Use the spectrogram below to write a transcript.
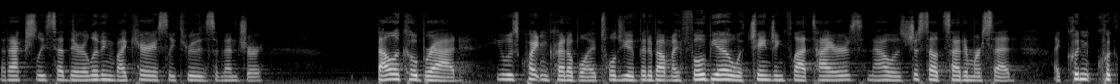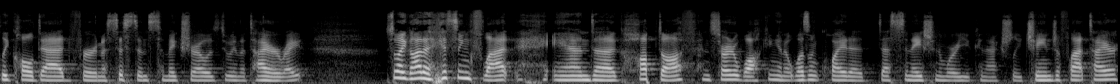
that actually said they were living vicariously through this adventure. Ballico Brad, he was quite incredible. I told you a bit about my phobia with changing flat tires. Now I was just outside of Merced. I couldn't quickly call dad for an assistance to make sure I was doing the tire right. So I got a hissing flat and uh, hopped off and started walking, and it wasn't quite a destination where you can actually change a flat tire.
